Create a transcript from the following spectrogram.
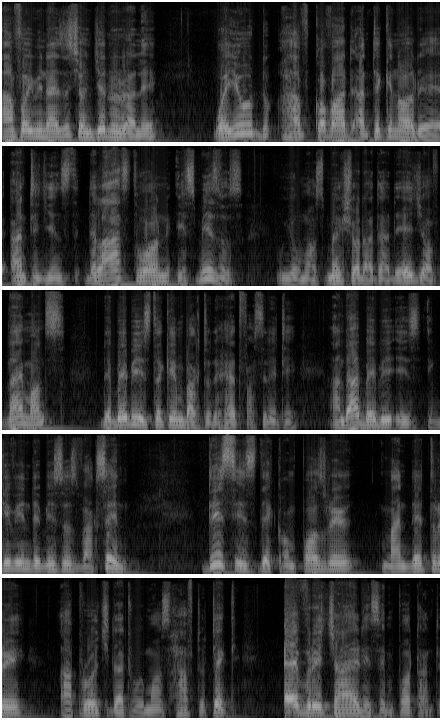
And for immunization generally, where you have covered and taken all the antigens, the last one is measles. You must make sure that at the age of nine months, the baby is taken back to the health facility, and that baby is given the measles vaccine. This is the compulsory, mandatory approach that we must have to take. Every child is important.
